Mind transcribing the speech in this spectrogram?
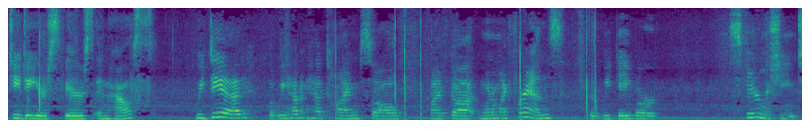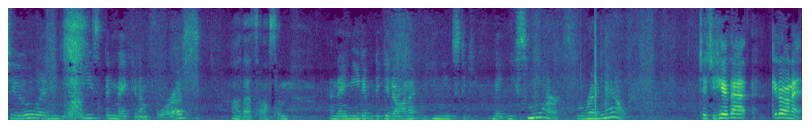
Do you do your spheres in-house? We did, but we haven't had time, so I've got one of my friends that we gave our sphere machine to, and he's been making them for us. Oh, that's awesome. And I need him to get on it, and he needs to make me some more. We're running out. Did you hear that? Get on it.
